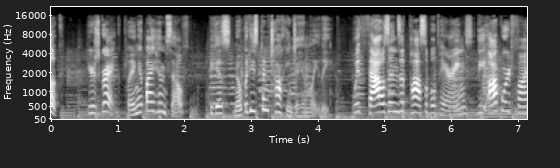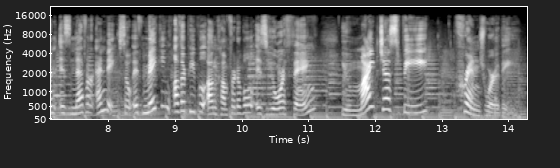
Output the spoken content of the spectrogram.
Look, here's Greg playing it by himself because nobody's been talking to him lately. With thousands of possible pairings, the awkward fun is never ending. So if making other people uncomfortable is your thing, you might just be cringeworthy.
